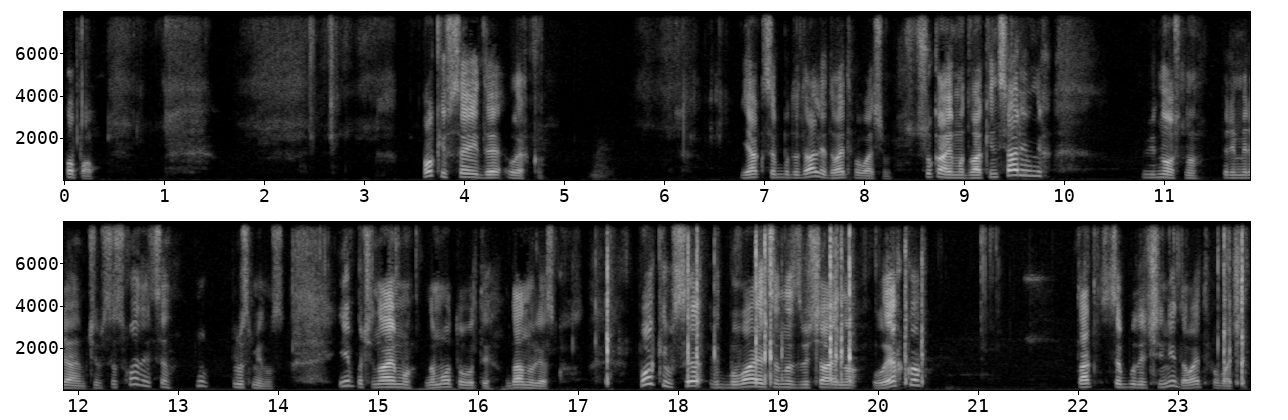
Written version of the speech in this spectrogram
попав. Поки все йде легко. Як це буде далі, давайте побачимо. Шукаємо два кінця рівних. Відносно переміряємо, чи все сходиться. Ну, плюс-мінус. І починаємо намотувати дану леску. Поки все відбувається надзвичайно легко. Так це буде чи ні, давайте побачимо.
